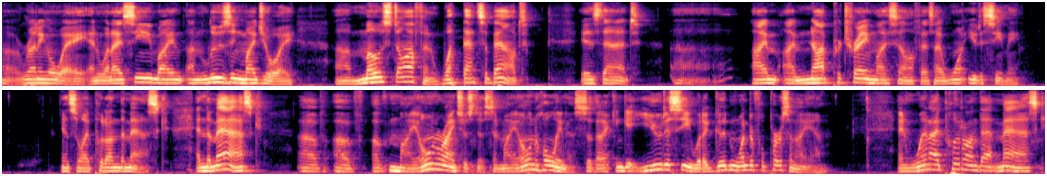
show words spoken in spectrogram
uh, running away, and when I see my I'm losing my joy, uh, most often what that's about is that uh, I'm I'm not portraying myself as I want you to see me, and so I put on the mask, and the mask of, of, of my own righteousness and my own holiness so that I can get you to see what a good and wonderful person I am. And when I put on that mask,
